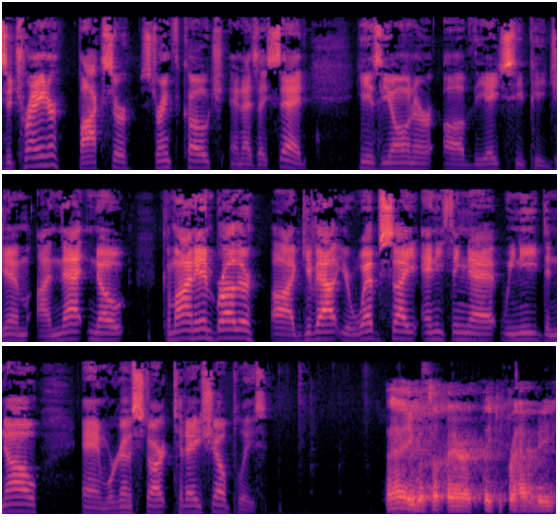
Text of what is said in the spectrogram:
He's a trainer, boxer, strength coach, and as I said, he is the owner of the HCP Gym. On that note, come on in, brother. Uh, give out your website, anything that we need to know, and we're going to start today's show, please. Hey, what's up, Eric? Thank you for having me.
